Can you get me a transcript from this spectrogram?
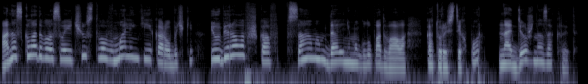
Она складывала свои чувства в маленькие коробочки и убирала в шкаф в самом дальнем углу подвала, который с тех пор надежно закрыт.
